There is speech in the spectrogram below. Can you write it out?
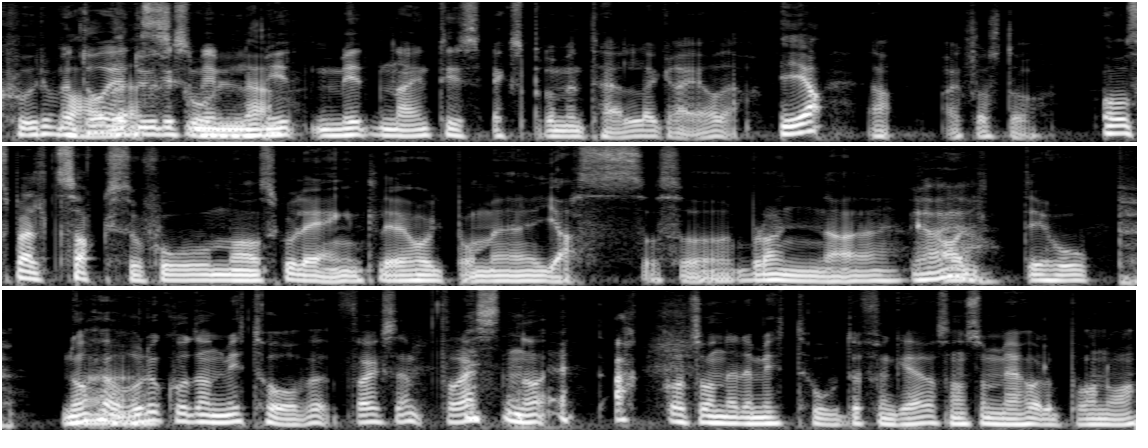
hvor Men da var er det du liksom i skulle mid- mid-90s eksperimentelle greier der. Ja. Ja, jeg forstår. Og spilte saksofon og skulle egentlig holde på med jazz, og så blanda Ja, ja. alt i hop. Nå Eh, hører du hvordan mitt hode for Forresten, nå, akkurat sånn er det mitt hode fungerer, sånn som vi holder på nå.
